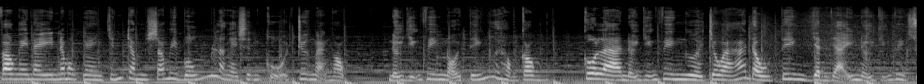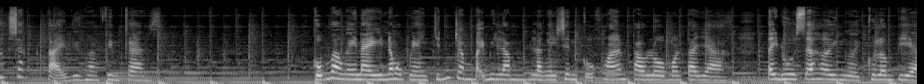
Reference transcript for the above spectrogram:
Vào ngày này năm 1964 là ngày sinh của Trương Mạn Ngọc, nữ diễn viên nổi tiếng người Hồng Kông. Cô là nữ diễn viên người châu Á đầu tiên giành giải nữ diễn viên xuất sắc tại Liên hoan phim Cannes. Cũng vào ngày này năm 1975 là ngày sinh của Juan Paulo Montoya, tay đua xe hơi người Colombia.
